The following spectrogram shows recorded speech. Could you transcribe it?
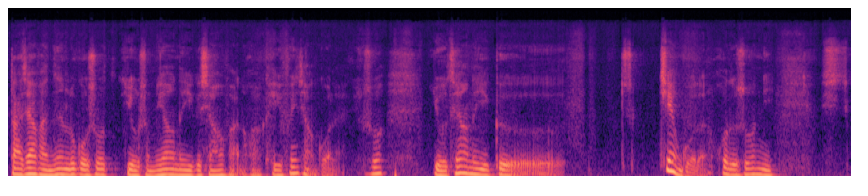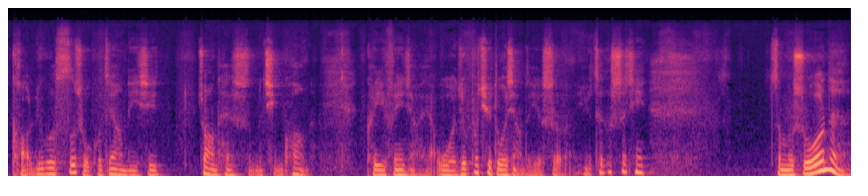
大家反正如果说有什么样的一个想法的话，可以分享过来。就是说有这样的一个见过的，或者说你考虑过、思索过这样的一些状态是什么情况的，可以分享一下。我就不去多想这些事了，因为这个事情怎么说呢？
